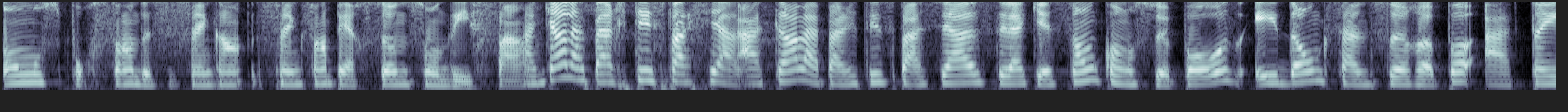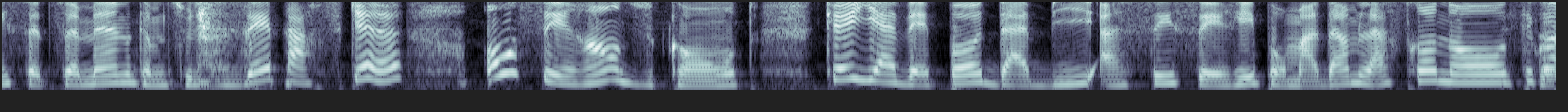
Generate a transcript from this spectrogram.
11% de ces 50 500 personnes sont des femmes. Encore la parité spatiale. À quand la parité spatiale, c'est la question qu'on se pose et donc ça ne sera pas atteint cette semaine comme tu le disais parce que on s'est rendu compte qu'il n'y avait pas d'habits assez serrés pour madame l'astronaute. C'est quoi?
